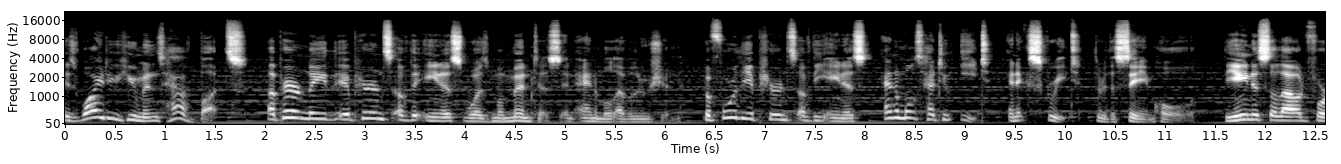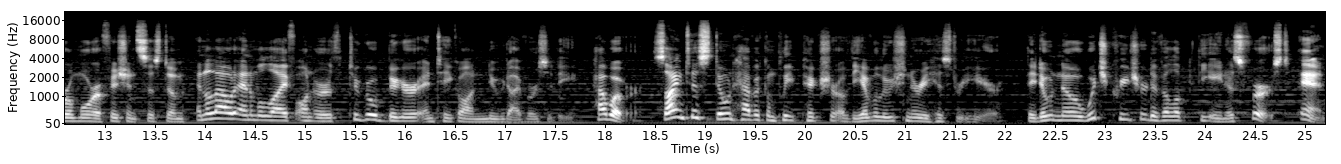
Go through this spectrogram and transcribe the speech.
is why do humans have butts? Apparently, the appearance of the anus was momentous in animal evolution. Before the appearance of the anus, animals had to eat and excrete through the same hole. The anus allowed for a more efficient system and allowed animal life on Earth to grow bigger and take on new diversity. However, scientists don't have a complete picture of the evolutionary history here. They don't know which creature developed the anus first, and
